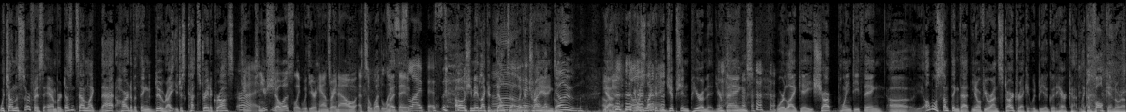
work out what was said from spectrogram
which on the surface, Amber, doesn't sound like that hard of a thing to do, right? You just cut straight across. Can, Right. can you show us, like, with your hands right now, at to what length But- they. Slide this. Oh, she made like a delta, like a yeah. triangle. Dome. Yeah, Okay. it was like an Egyptian pyramid. Your bangs were like a sharp, pointy thing, uh, almost something that you know, if you were on Star Trek, it would be a good haircut, like a Vulcan or a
